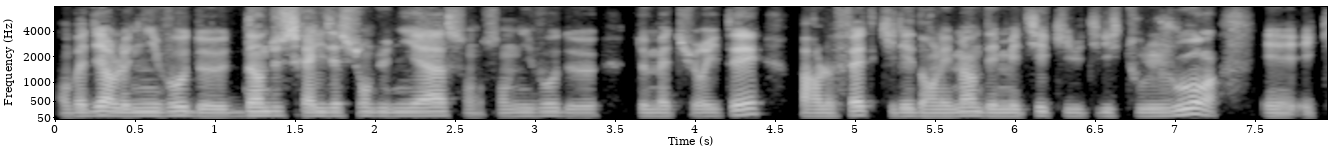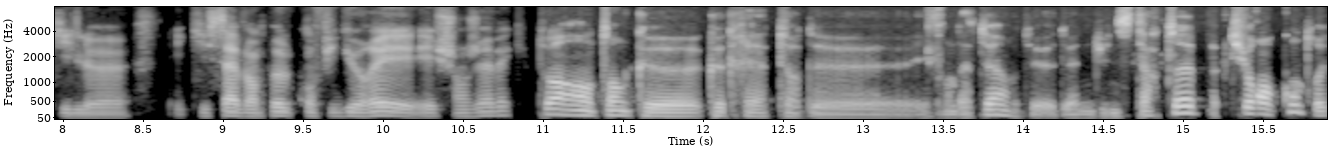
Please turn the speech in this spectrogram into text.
on va dire, le niveau d'industrialisation d'une IA, son, niveau de, maturité, par le fait qu'il est dans les mains des métiers qu'il utilise tous les jours et, et qu'ils savent un peu le configurer et échanger avec. Toi, en tant que, créateur de, et fondateur d'une startup, tu rencontres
